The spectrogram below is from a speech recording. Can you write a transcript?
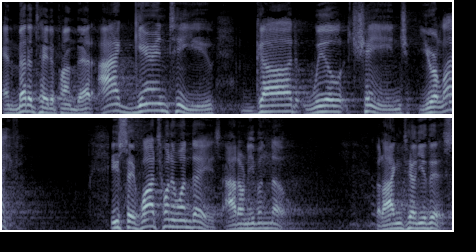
and meditate upon that, I guarantee you God will change your life. You say, why 21 days? I don't even know. But I can tell you this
